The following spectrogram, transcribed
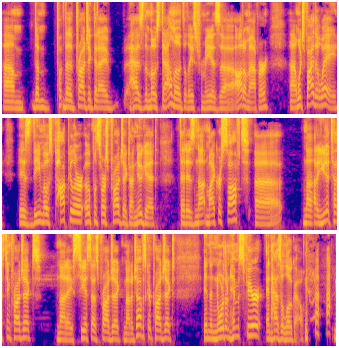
um, the the project that I has the most downloads, at least for me, is uh, AutoMapper, uh, which, by the way, is the most popular open source project on NuGet that is not Microsoft, uh, not a unit testing project, not a CSS project, not a JavaScript project in the northern hemisphere and has a logo.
